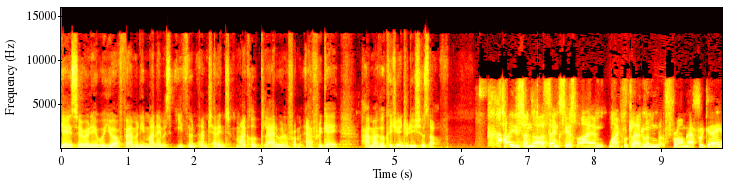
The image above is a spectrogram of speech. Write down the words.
GaySA Radio, where you are family. My name is Ethan. I'm chatting to Michael Gladwin from Afrigay. Hi, Michael. Could you introduce yourself? Hi, Ethan. Uh, thanks. Yes, I am Michael Gladwin from Afrigay.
